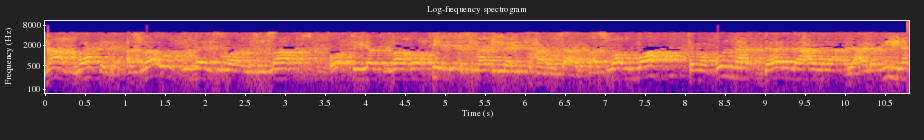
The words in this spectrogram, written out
نعم وهكذا. أسماء رسول الله صلى الله عليه وسلم أعطيت ما أعطي لأسماء الله سبحانه وتعالى. فأسماء الله كما قلنا دالة على العالمية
